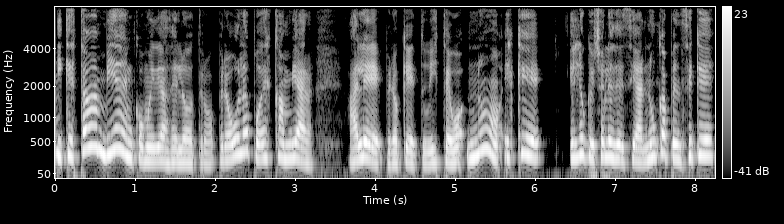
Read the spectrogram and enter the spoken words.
Y que estaban bien como ideas del otro, pero vos lo podés cambiar. Ale, ¿pero qué? ¿Tuviste vos? No, es que es lo que yo les decía, nunca pensé que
